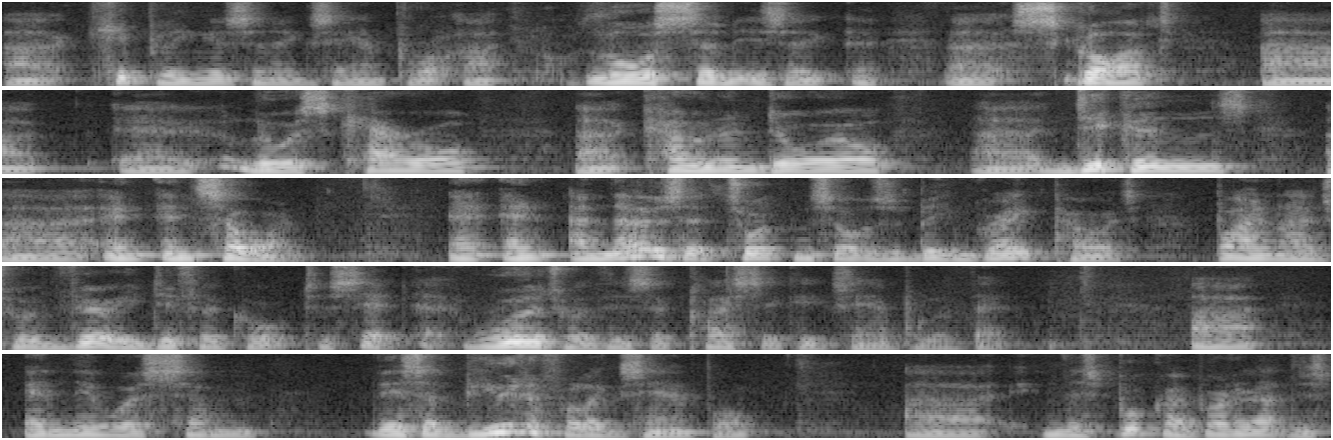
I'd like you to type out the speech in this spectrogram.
Uh, Kipling is an example. Uh, Lawson is a, uh, Scott, uh, uh, Lewis Carroll, uh, Conan Doyle, Dickens, and, and so on. And, and, and those that thought themselves as being great poets, by and large, were very difficult to set. Wordsworth is a classic example of that. and there were some, there's a beautiful example in this book I brought about this,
